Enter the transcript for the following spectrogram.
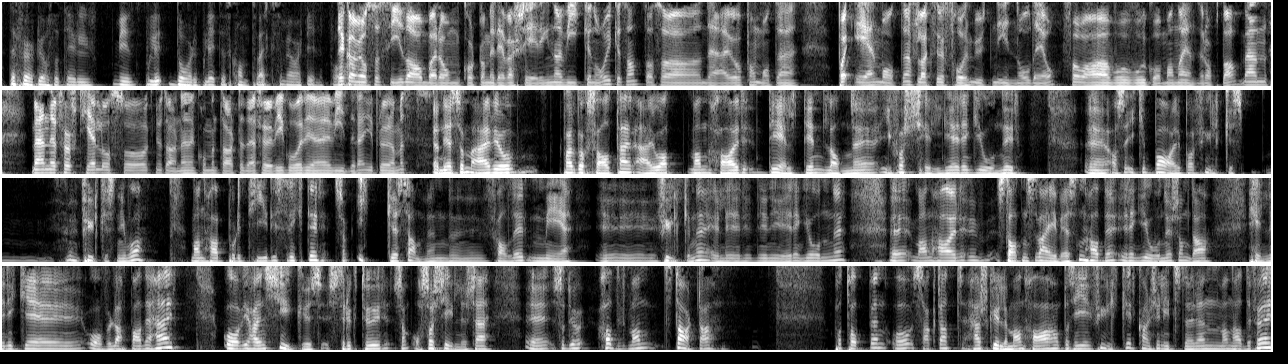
det førte jo også til mye dårlig politisk håndverk, som vi har vært inne på. Det kan vi også si da, bare om, kort om reverseringen av Viken òg. Altså, det er jo på en måte på en måte en slags reform uten innhold, det òg. For hva, hvor, hvor går man og ender opp da? Men, men først Kjell, og så Knut Arne, en kommentar til det før vi går eh, videre i programmet. Ja, det som er jo paradoksalt her, er jo at man har delt inn landet i forskjellige regioner. Eh, altså ikke bare på fylkes, fylkesnivå. Man har politidistrikter som ikke sammenfaller med eh, fylkene eller de nye regionene. Eh, man har Statens vegvesen hadde regioner som da heller ikke overlappa det her. Og vi har en sykehusstruktur som også skiller seg. Eh, så hadde man starta på toppen og sagt at her skulle man ha si, fylker, kanskje litt større enn man hadde før,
